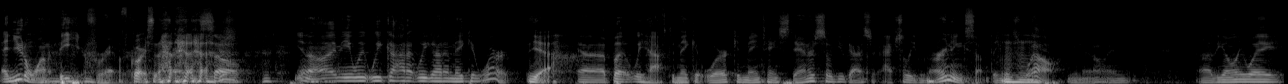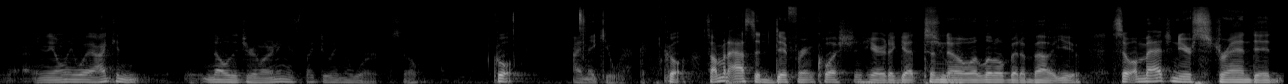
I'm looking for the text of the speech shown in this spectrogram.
and you don't want to be here forever. Of course not. so, you know, I mean, we, we gotta we gotta make it work. yeah. Uh, but we have to make it work and maintain standards so you guys are actually learning something as Mhm. well, you know. And uh, the only way, I mean, the only way I can know that you're learning is by doing the work. So Cool. I make you work. Cool. So I'm going to ask a different question here to get to Sure. know a little bit about you. So imagine you're stranded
